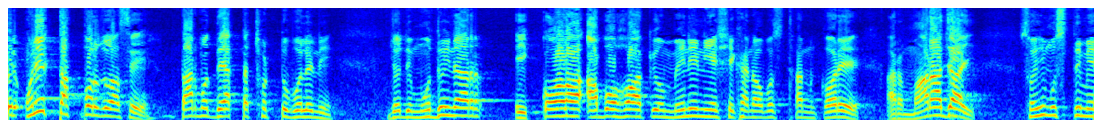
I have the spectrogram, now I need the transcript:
এর অনেক তাৎপর্য আছে, তার মধ্যে একটা ছোট্ট বলেনি যদি মদিনার এই কড়া আবহাওয়া কেউ মেনে নিয়ে সেখানে অবস্থান করে আর মারা যায়, সহি মুসলিমে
